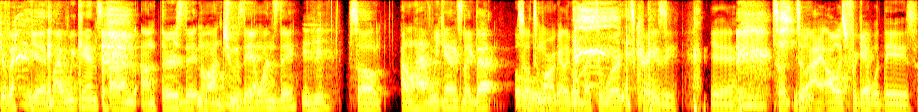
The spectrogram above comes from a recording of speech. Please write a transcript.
yeah, my weekends are on, on Thursday, no, on Tuesday and Wednesday. So I don't have weekends like that. So tomorrow I gotta go back to work. It's crazy. Yeah. So, so I always forget what day it is.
